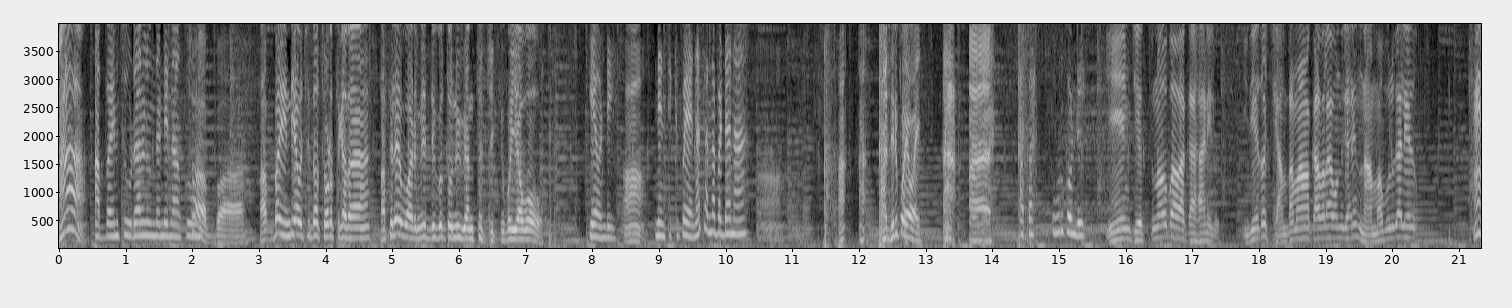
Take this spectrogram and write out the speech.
ఆ? అబ్బాయిని చూడాలని ఉందండి నాకు. అబ్బా అబ్బాయి ఇండియా వచ్చిందో చూడొచ్చు కదా. అసలే వాడి మీద దిగులుతో నువ్వెంత చిక్కిపోయావో. ఏమండి? ఆ. నేను చిక్కిపోయానా సన్నబడ్డానా? ఆ, ఆ, అదిరిపోయావాయ్. ఆ, ఆ. అబ్బా ఊరుకోండి. ఏం చెప్తున్నావు బావా కహానీలు? ఇదేదో చందమామ కథలా ఉంది కానీ నమ్మబులుగా లేదు. హ్మ్.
